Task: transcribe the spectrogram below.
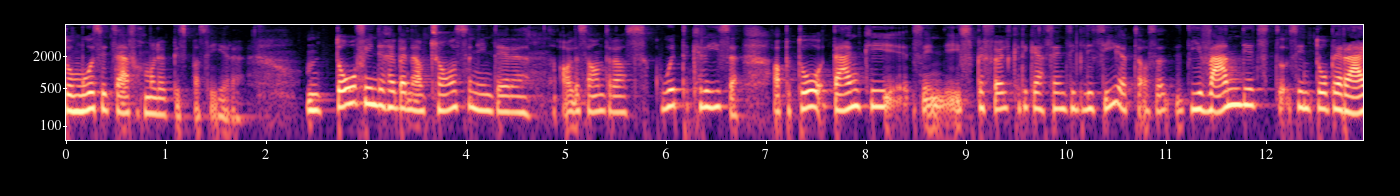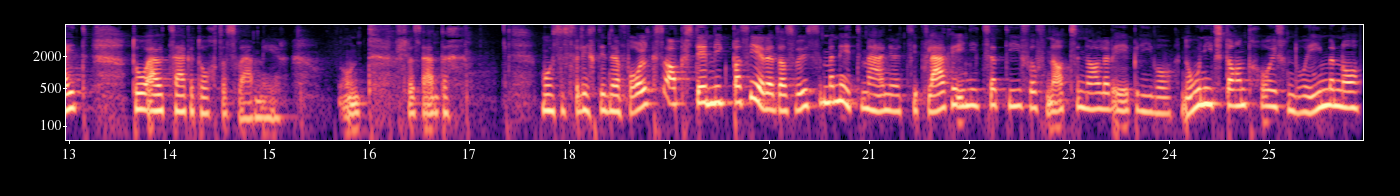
Da muss jetzt einfach mal etwas passieren. Und da finde ich eben auch die Chancen in dieser alles andere als guten Krise. Aber da denke ich, sind, ist die Bevölkerung auch sensibilisiert. Also die Wände jetzt sind da bereit, da auch zu sagen, doch, das wollen wir. Und schlussendlich muss es vielleicht in einer Volksabstimmung passieren? Das wissen wir nicht. Wir haben jetzt die Pflegeinitiative auf nationaler Ebene, die noch nicht stand ist und wo immer noch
